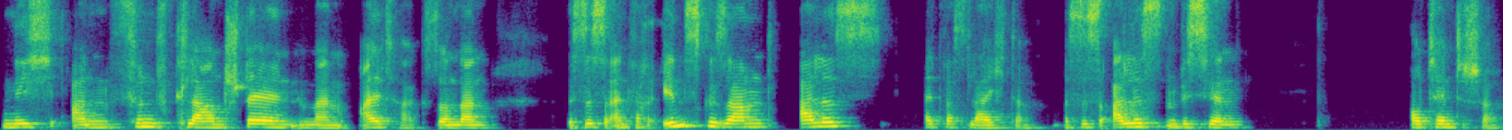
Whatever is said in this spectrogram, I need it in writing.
nicht an fünf klaren Stellen in meinem Alltag, sondern es ist einfach insgesamt alles etwas leichter. Es ist alles ein bisschen authentischer.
